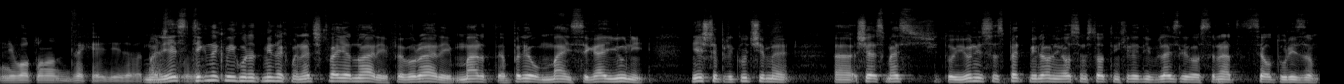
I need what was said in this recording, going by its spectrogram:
нивото на 2019 Ма ние стигнахме и го надминахме. Значи това е януари, февруари, март, април, май, сега юни. Ние ще приключиме 6 месечето юни с 5 милиона и 800 хиляди влезли в страната с цел туризъм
